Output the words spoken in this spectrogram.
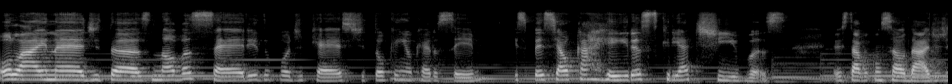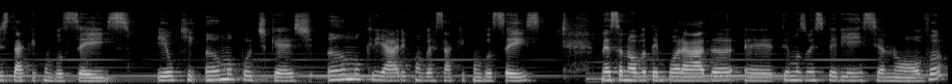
Olá, inéditas! Nova série do podcast Tô Quem Eu Quero Ser, especial Carreiras Criativas. Eu estava com saudade de estar aqui com vocês. Eu que amo podcast, amo criar e conversar aqui com vocês. Nessa nova temporada, é, temos uma experiência nova,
